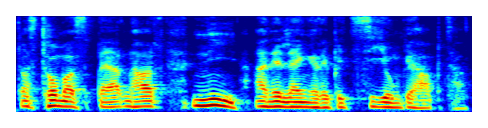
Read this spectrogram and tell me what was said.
dass Thomas Bernhard nie eine längere Beziehung gehabt hat.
